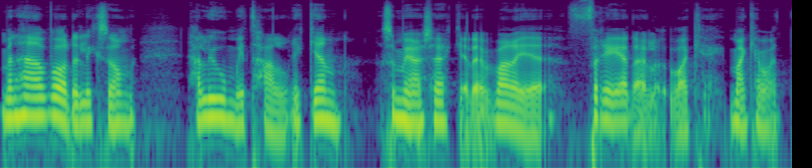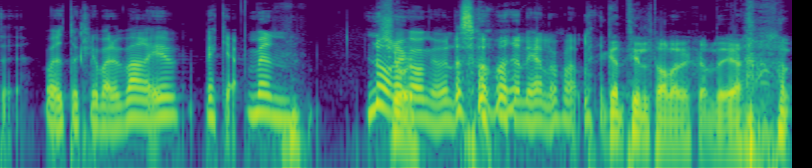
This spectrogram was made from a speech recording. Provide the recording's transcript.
Men här var det liksom halloumitallriken som jag käkade varje fredag, eller okej, man kan inte vara ute och klubba det varje vecka, men några Sure. gånger under sommaren i alla fall. Jag kan tilltala dig själv det i alla fall.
